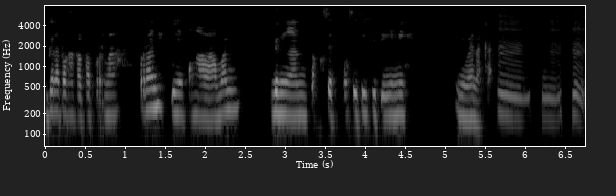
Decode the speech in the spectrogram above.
mungkin apakah Kakak pernah pernah nih punya pengalaman dengan toxic positivity ini, gimana, Kak? Mmm, mhm mhm.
